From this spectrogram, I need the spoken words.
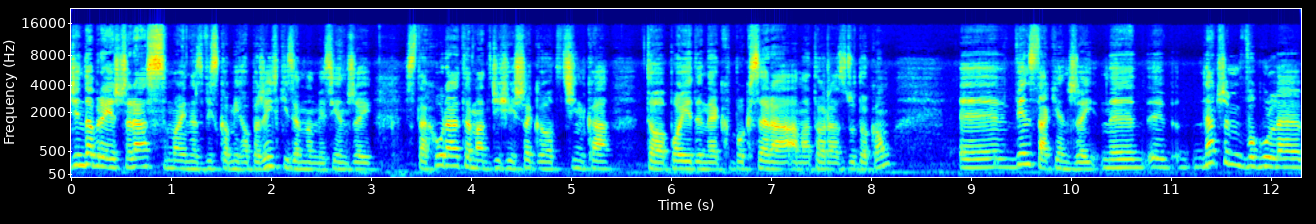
Dzień dobry jeszcze raz, moje nazwisko Michał Perzyński, ze mną jest Jędrzej Stachura. Temat dzisiejszego odcinka to pojedynek boksera amatora z judoką. Yy, więc tak, Jędrzej, yy, yy, na czym w ogóle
